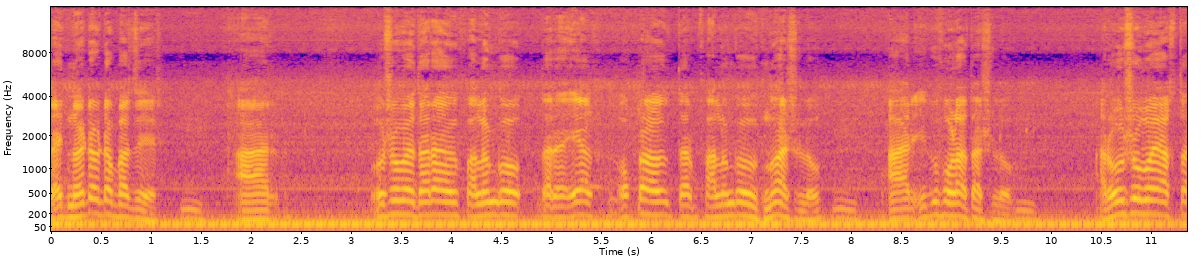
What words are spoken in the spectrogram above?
রাত নয়টা ওটা বাজে। আর ওই সময় তারা পালঙ্গ তারা এক একটা তার পালঙ্গ উঠনো আসলো। আর ইগু ফড়াত আসলো। আর ওই সময় একটা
